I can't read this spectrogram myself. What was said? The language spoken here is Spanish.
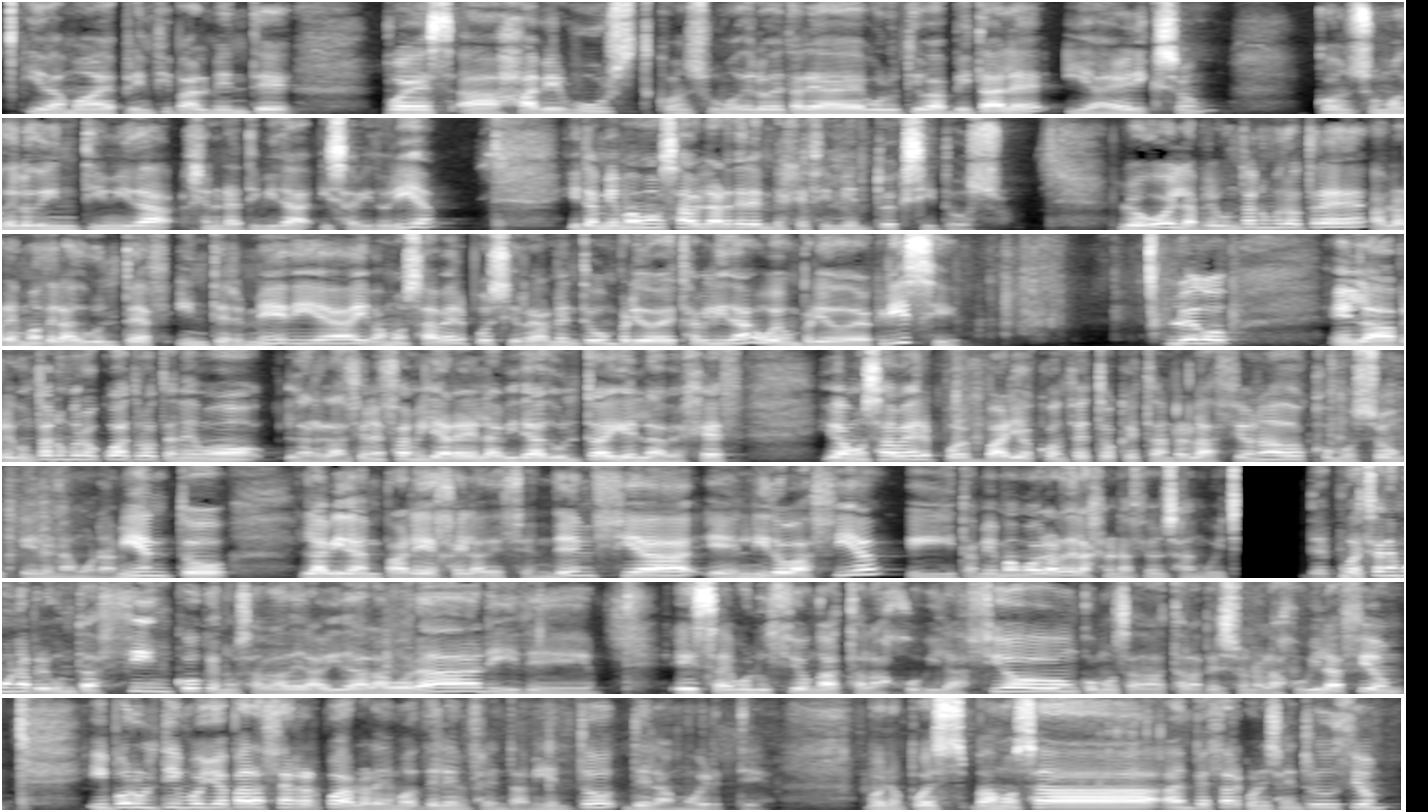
Y vamos a ver principalmente pues a Javier Wurst con su modelo de tareas evolutivas vitales y a Erickson con su modelo de intimidad, generatividad y sabiduría. Y también vamos a hablar del envejecimiento exitoso. Luego, en la pregunta número 3, hablaremos de la adultez intermedia y vamos a ver pues, si realmente es un periodo de estabilidad o es un periodo de crisis. Luego, en la pregunta número 4 tenemos las relaciones familiares en la vida adulta y en la vejez. Y vamos a ver pues, varios conceptos que están relacionados, como son el enamoramiento, la vida en pareja y la descendencia, el nido vacío y también vamos a hablar de la generación sándwich. Después tenemos una pregunta 5 que nos habla de la vida laboral y de esa evolución hasta la jubilación, cómo se adapta la persona a la jubilación. Y por último, ya para cerrar, pues hablaremos del enfrentamiento de la muerte. Bueno, pues vamos a, a empezar con esa introducción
